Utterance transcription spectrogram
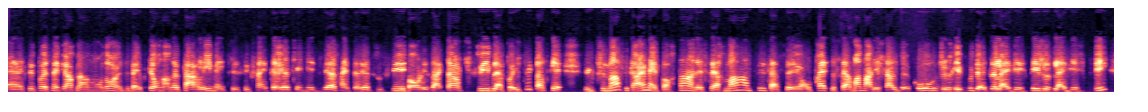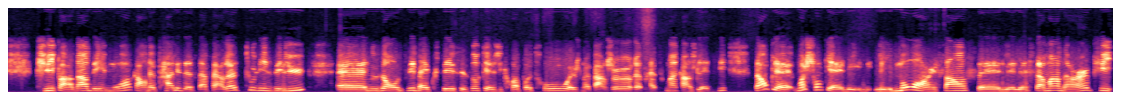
euh, c'est pas Saint-Pierre Plamondon a dit ben écoutez, on en a parlé, mais tu sais, c'est que ça intéresse les médias, ça intéresse aussi bon les acteurs qui suivent la politique parce que ultimement, c'est quand même important. Le serment, tu sais, ça se, on prête le serment dans les salles de cours, jurez-vous de dire la vérité, juste la vérité. Puis pendant des mois, quand on a parlé de cette affaire-là, tous les élus euh, nous ont dit ben écoutez, c'est sûr que j'y crois pas trop, je me parjure pratiquement quand je le dis. Donc, moi, je trouve que les, mots ont un sens, euh, le, le serment en a un. Puis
